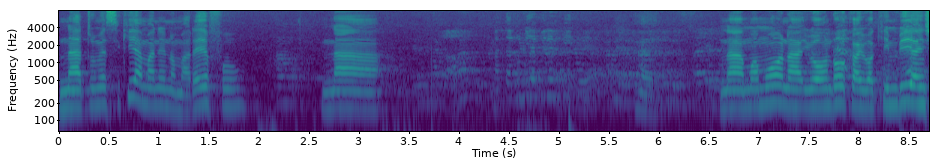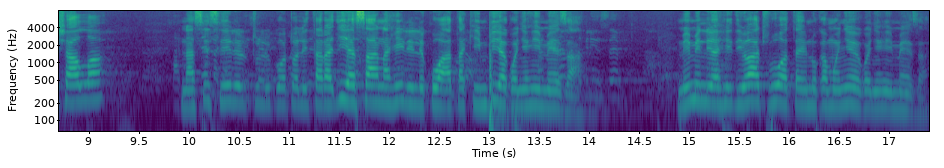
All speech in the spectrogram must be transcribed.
Na tumesikia maneno marefu na na mwamwona yuaondoka yuakimbia inshallah, na sisi hili tulikuwa twalitarajia sana, hili lilikuwa atakimbia kwenye hii meza. Mimi niliahidi watu huwa atainuka mwenyewe kwenye hii meza.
